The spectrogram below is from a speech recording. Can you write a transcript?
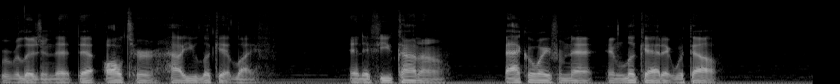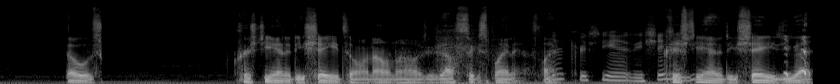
religion that that alter how you look at life, and if you kind of back away from that and look at it without those Christianity shades on, I don't know how else to explain it. It's like not christianity shades. Christianity shades. You got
